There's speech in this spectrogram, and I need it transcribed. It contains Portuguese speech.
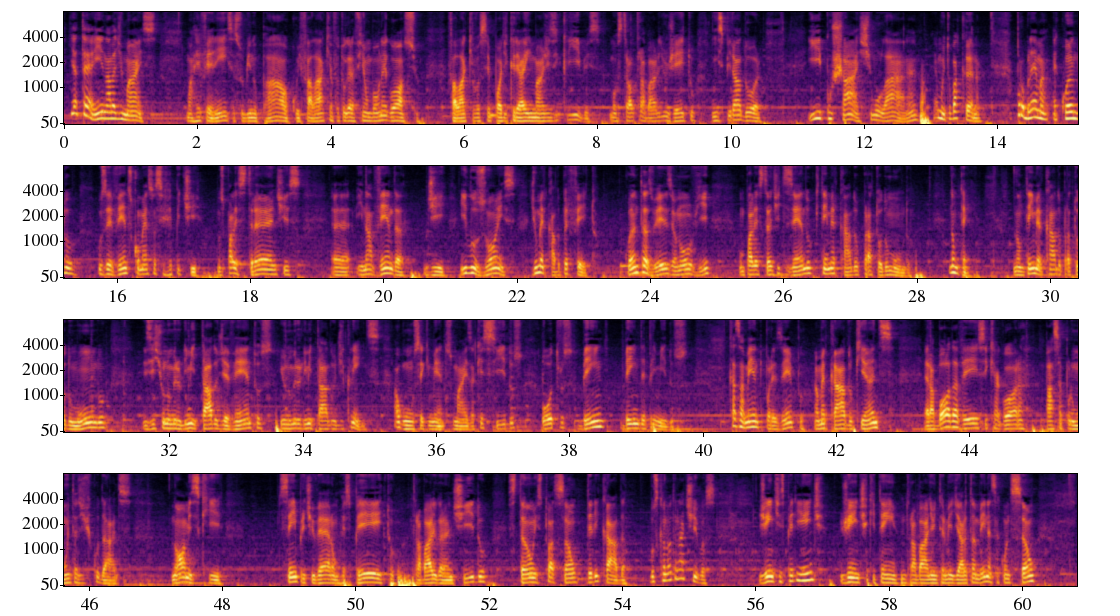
E até aí nada demais. Uma referência, subir no palco e falar que a fotografia é um bom negócio, falar que você pode criar imagens incríveis, mostrar o trabalho de um jeito inspirador e puxar, estimular, né? É muito bacana. O problema é quando os eventos começam a se repetir nos palestrantes, eh, e na venda de ilusões de um mercado perfeito. Quantas vezes eu não ouvi um palestrante dizendo que tem mercado para todo mundo? Não tem. Não tem mercado para todo mundo. Existe um número limitado de eventos e um número limitado de clientes. Alguns segmentos mais aquecidos, outros bem, bem deprimidos. Casamento, por exemplo, é um mercado que antes era a bola da vez e que agora passa por muitas dificuldades. Nomes que sempre tiveram respeito, trabalho garantido, estão em situação delicada, buscando alternativas. Gente experiente, gente que tem um trabalho intermediário também nessa condição,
